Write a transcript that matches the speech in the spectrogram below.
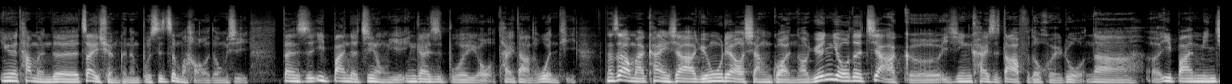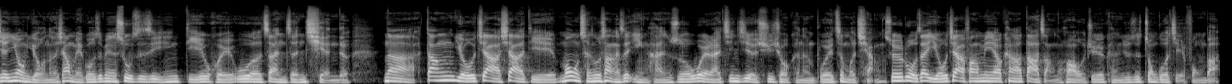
因为他们的债权可能不是这么好的东西，但是一般的金融业应该是不会有太大的问题。那再我们来看一下原物料相关啊，原油的价格已经开始大幅的回落。那呃，一般民间用油呢，像美国这边数字是已经跌回乌俄战争前的。那当油价下跌，某种程度上也是隐含说未来经济的需求可能不会这么强。所以如果在油价方面要看到大涨的话，我觉得可能就是中国解封吧。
